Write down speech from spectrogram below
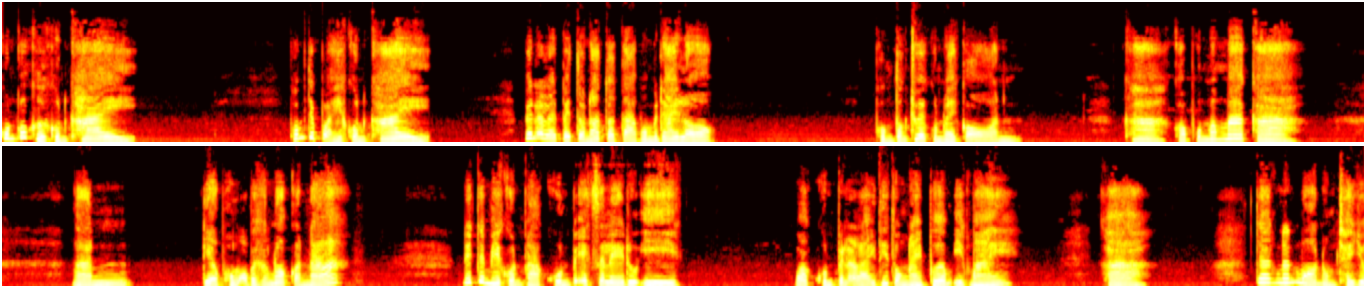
คุณก็คือคนไข้ ผมจะปล่อยให้คนไข้ เป็นอะไรไปต่อหน้าต่อตาผมไม่ได้หรอก ผมต้องช่วยคุณไว้ก่อน ค่ะ ขอบคุณมาก ๆ ค่ะ งั้น เดี๋ยวผมออกไปข้างนอกก่อนนะนี่จะมีคนพาคุณไปเอ็กซเรย์ดูอีก ว่าคุณเป็นอะไรที่ตรงไหนเพิ่มอีกไหม ค่ะ จากนั้นหมอหนุ่มชยโย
